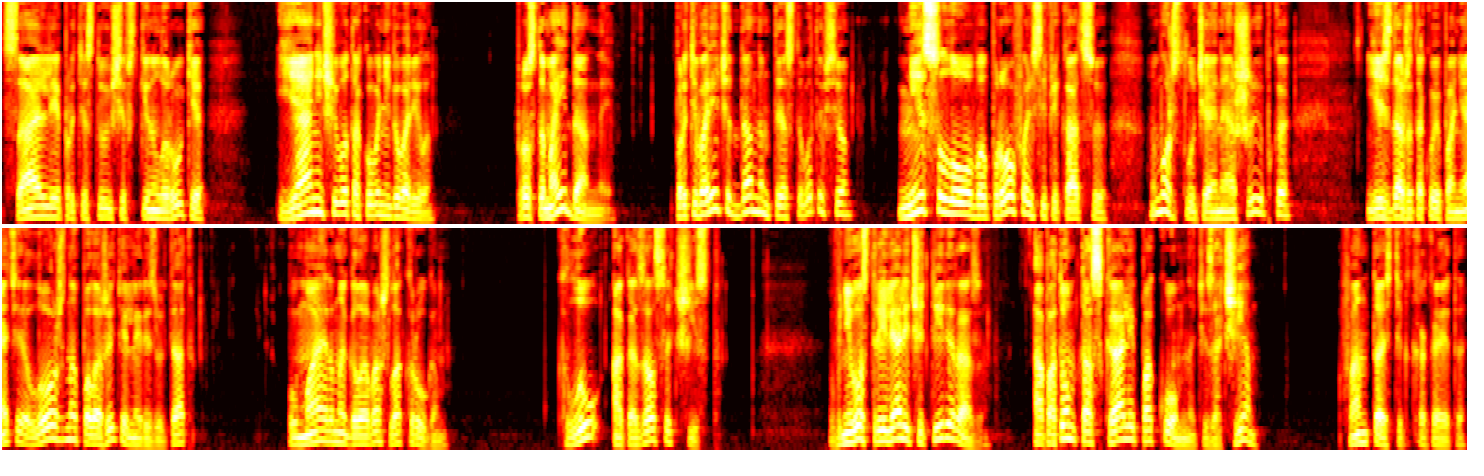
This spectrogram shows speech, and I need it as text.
Салли протестующе вскинула руки. «Я ничего такого не говорила. Просто мои данные противоречат данным теста, вот и все. Ни слова про фальсификацию. Может, случайная ошибка. Есть даже такое понятие — ложно-положительный результат». У Майерна голова шла кругом. Клу оказался чист. В него стреляли четыре раза, а потом таскали по комнате. Зачем? Фантастика какая-то.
